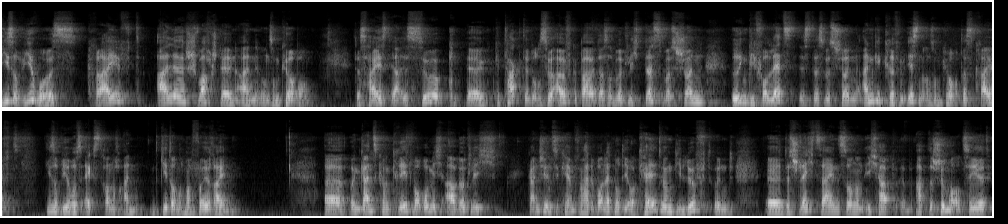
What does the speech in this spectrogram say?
dieser Virus greift alle Schwachstellen an in unserem Körper. Das heißt, er ist so äh, getaktet oder so aufgebaut, dass er wirklich das, was schon irgendwie verletzt ist, das, was schon angegriffen ist in unserem Körper, das greift dieser Virus extra noch an und geht da nochmal voll rein. Äh, und ganz konkret, warum ich auch wirklich ganz schön zu kämpfen hatte, war nicht nur die Erkältung, die Luft und äh, das Schlechtsein, sondern ich habe hab das schon mal erzählt,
